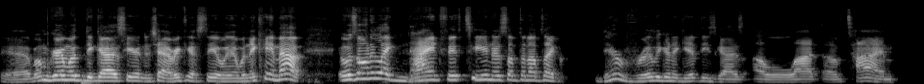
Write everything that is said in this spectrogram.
Yeah, I'm agreeing with the guys here in the chat. Ricky Castillo, when they came out, it was only like 9:15 or something. I was like, they're really gonna give these guys a lot of time.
